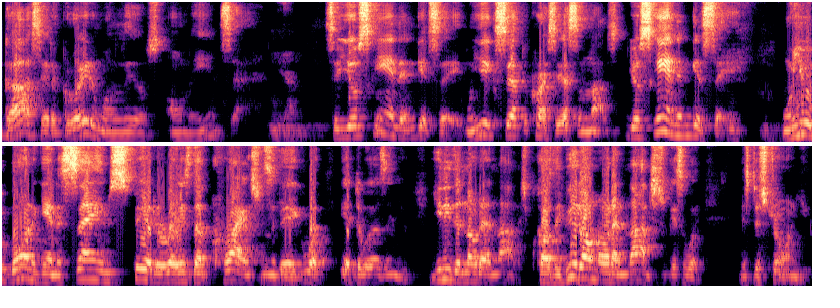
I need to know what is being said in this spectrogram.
God said a greater one lives on the inside. Yeah. See, your skin didn't get saved. When you accepted Christ, that's some knowledge. Your skin didn't get saved. When you were born again, the same spirit that raised up Christ from the dead, what? It dwells in you. You need to know that knowledge. Because if you don't know that knowledge, guess what? It's destroying you.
